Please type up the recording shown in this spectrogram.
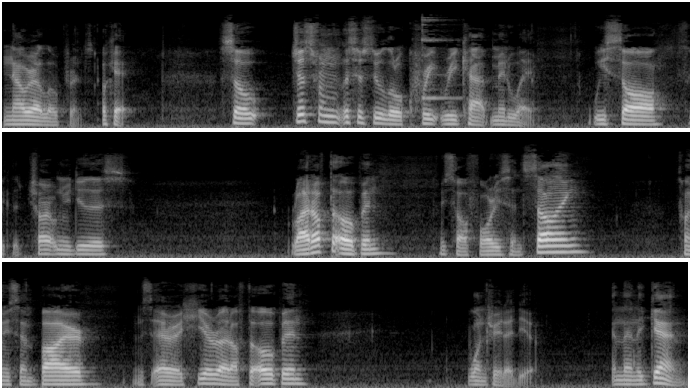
Now we're at low prints. Okay. So just from let's just do a little cre- recap midway. We saw let's look at the chart when we do this. Right off the open, we saw 40 cent selling, 20 cent buyer. In this area here, right off the open, one trade idea. And then again,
